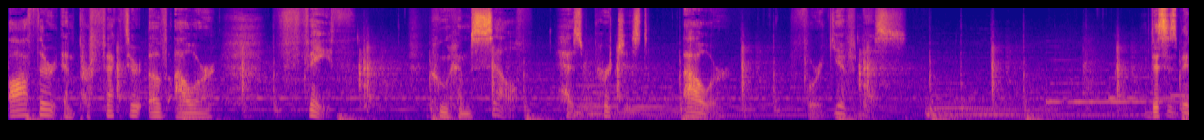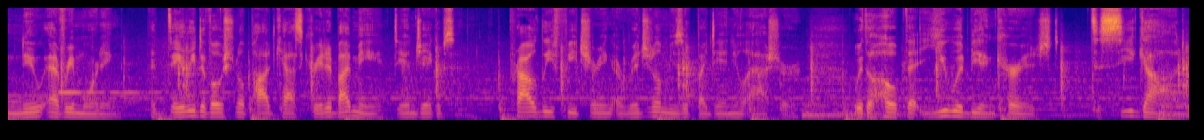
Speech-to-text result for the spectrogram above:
author and perfecter of our faith who himself has purchased our forgiveness. This has been New Every Morning, a daily devotional podcast created by me, Dan Jacobson, proudly featuring original music by Daniel Asher, with a hope that you would be encouraged to see God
